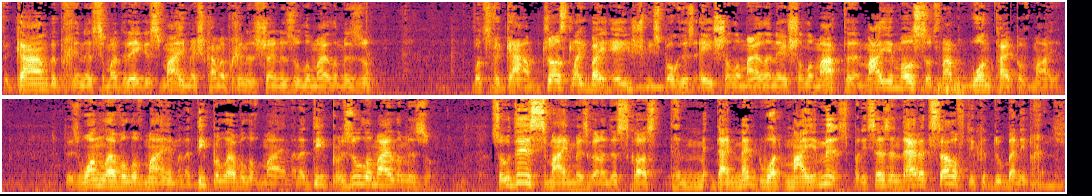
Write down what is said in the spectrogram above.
Mayim zula mayla mizu. What's? Just like by Eish, we spoke there's Eish Shalamayla and Eish Shalamata. Mayim also, it's not one type of Mayim. There's one level of Mayim and a deeper level of Mayim and a deeper Zula Mayla Mizu. So this Mayim is going to discuss the, what Mayim is, but he says in that itself you could do many B'ches.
